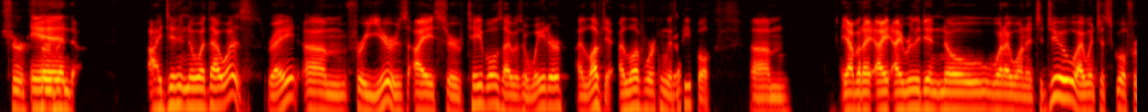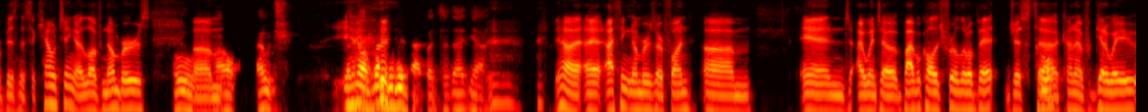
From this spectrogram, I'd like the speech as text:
Sure. and I didn't know what that was. Right? Um, for years, I served tables. I was a waiter. I loved it. I love working with Yep. people. Um, yeah, but I, I, I really didn't know what I wanted to do. I went to school for business accounting. I love numbers. Oh, Um, wow. ouch. Yeah. No, I'm glad you did that, but that, yeah. Yeah, I, I think numbers are fun. Um, and I went to Bible college for a little bit just to Cool. kind of get away,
